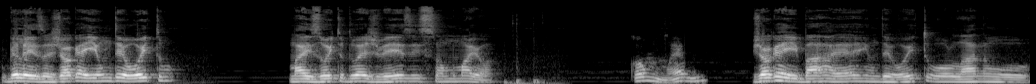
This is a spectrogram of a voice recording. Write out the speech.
Beleza, joga aí um D8 mais 8 duas vezes, somo maior. Como é? Joga aí barra R, um D8, ou lá no.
